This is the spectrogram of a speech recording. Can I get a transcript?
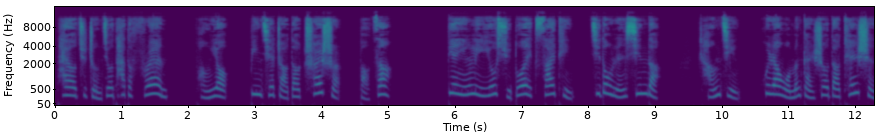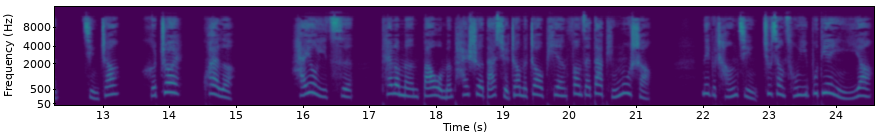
他要去拯救他的 friend 朋友，并且找到 treasure 宝藏。电影里有许多 exciting 激动人心的场景，会让我们感受到 tension 紧张。和 Joy 快乐。还有一次，Tellerman 把我们拍摄打雪仗的照片放在大屏幕上，那个场景就像从一部电影一样。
